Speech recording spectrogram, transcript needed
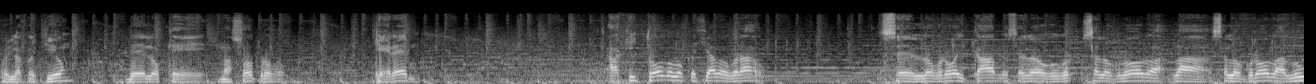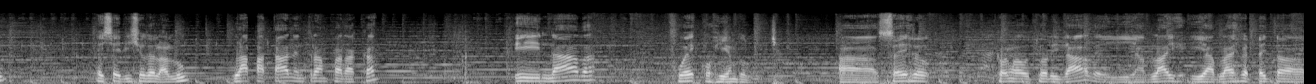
por la cuestión de lo que nosotros queremos. Aquí todo lo que se ha logrado, se logró el cable, se logró, se logró, la, se logró la luz, el servicio de la luz, la patada entran para acá y nada fue cogiendo lucha. Hacer con autoridades y hablar, y hablar respecto,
